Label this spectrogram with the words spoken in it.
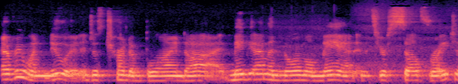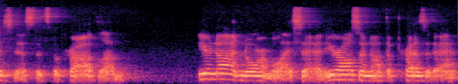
Everyone knew it and just turned a blind eye. Maybe I'm a normal man and it's your self righteousness that's the problem. You're not normal, I said. You're also not the president.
